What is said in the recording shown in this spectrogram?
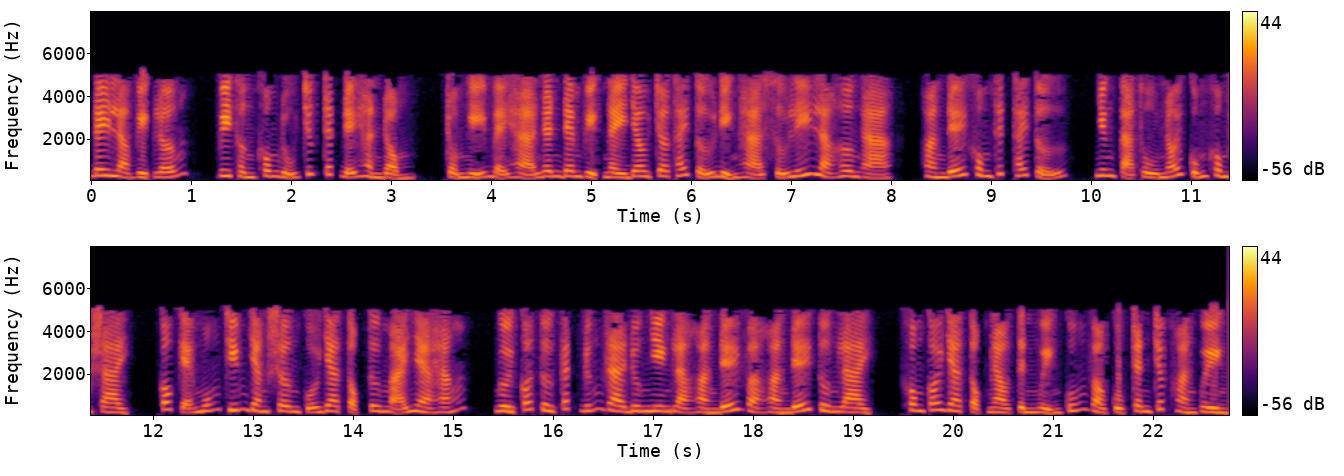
đây là việc lớn, vi thần không đủ chức trách để hành động, trộm nghĩ bệ hạ nên đem việc này giao cho thái tử điện hạ xử lý là hơn ạ, hoàng đế không thích thái tử, nhưng tạ thù nói cũng không sai, có kẻ muốn chiếm giang sơn của gia tộc tư mãi nhà hắn, người có tư cách đứng ra đương nhiên là hoàng đế và hoàng đế tương lai, không có gia tộc nào tình nguyện cuốn vào cuộc tranh chấp hoàng quyền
